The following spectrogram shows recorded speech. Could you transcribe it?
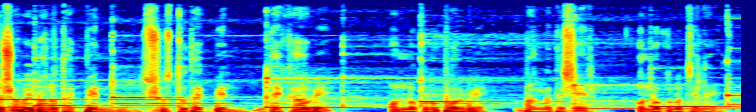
তো সবাই ভালো থাকবেন, সুস্থ থাকবেন। দেখা হবে অন্য কোনো পর্বে, বাংলাদেশের অন্য কোনো জেলায়।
